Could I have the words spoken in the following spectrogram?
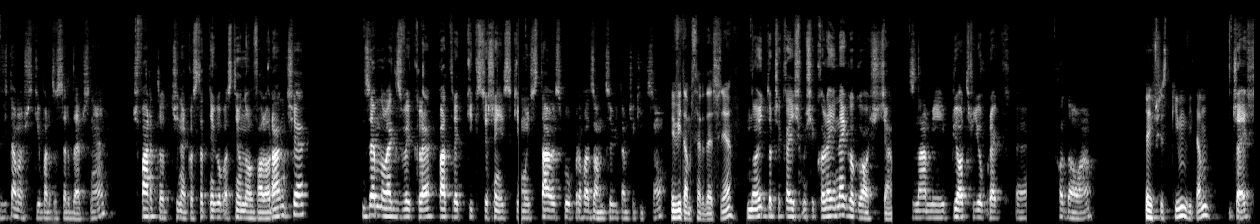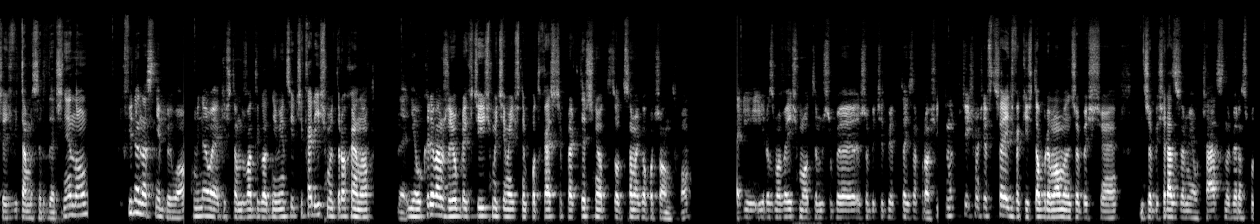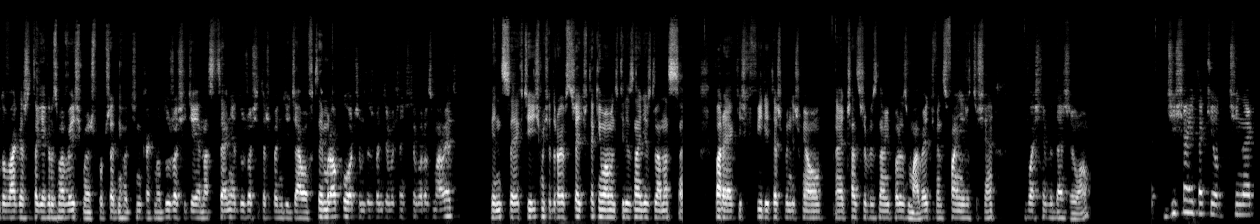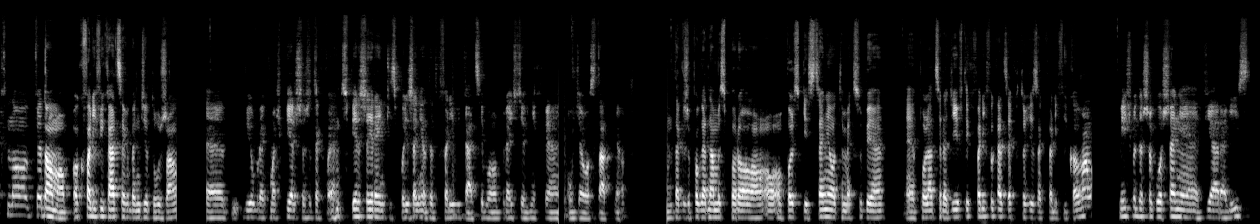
Witamy wszystkich bardzo serdecznie. Czwarty odcinek ostatniego Bastionu o Valorancie. Ze mną jak zwykle Patryk Kiks-Cieszyński, mój stały współprowadzący. Witam Cię Kiksu. Witam serdecznie. No i doczekaliśmy się kolejnego gościa. Z nami Piotr Jubrek e, Chodoła. Cześć wszystkim, witam. Cześć, cześć, witamy serdecznie. No, chwilę nas nie było, minęło jakieś tam dwa tygodnie więcej, czekaliśmy trochę, no nie ukrywam, że Jubrek chcieliśmy Cię mieć w tym podcaście praktycznie od, od samego początku i, i rozmawialiśmy o tym, żeby, żeby Ciebie tutaj zaprosić. No, chcieliśmy się wstrzelić w jakiś dobry moment, żebyś, żebyś raz, że miał czas, no biorąc pod uwagę, że tak jak rozmawialiśmy już w poprzednich odcinkach, no dużo się dzieje na scenie, dużo się też będzie działo w tym roku, o czym też będziemy częściowo rozmawiać, więc e, chcieliśmy się trochę wstrzelić w taki moment, kiedy znajdziesz dla nas e, parę jakichś chwili, też będziesz miał e, czas, żeby z nami porozmawiać, więc fajnie, że to się właśnie wydarzyło. Dzisiaj taki odcinek, no wiadomo, o kwalifikacjach będzie dużo. Biubrek masz pierwsze, że tak powiem, z pierwszej ręki spojrzenie na te kwalifikacje, bo braliście w nich e, udział ostatnio. Także pogadamy sporo o, o polskiej scenie, o tym, jak sobie e, Polacy radzili w tych kwalifikacjach, kto się zakwalifikował. Mieliśmy też ogłoszenie via list.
